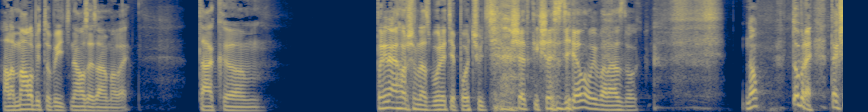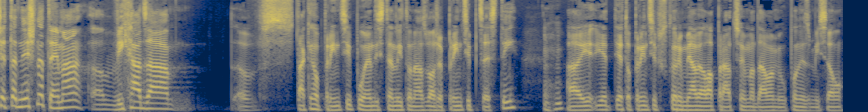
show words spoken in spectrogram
ale malo by to byť naozaj zaujímavé. Tak um, pri najhoršom nás budete počuť všetkých šesť dielov, iba nás dvoch. No. Dobre, takže tá dnešná téma e, vychádza z takého princípu, Andy Stanley to nazval, že princíp cesty. Uh-huh. A je, je to princíp, s ktorým ja veľa pracujem a dáva mi úplne zmysel.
